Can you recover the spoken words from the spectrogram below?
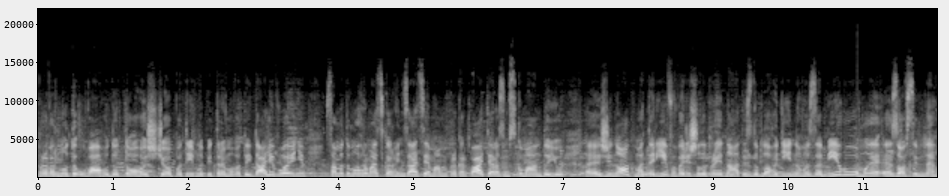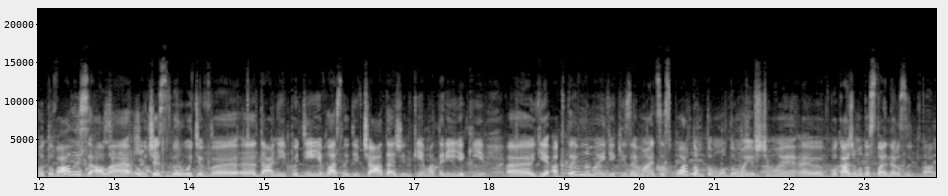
привернути увагу до того, що потрібно підтримувати й далі воїнів. Саме тому громадська організація Мами Прикарпаття разом з командою е, жінок, матерів вирішили приєднатись до благодійного забігу. Ми е, зовсім не готувалися, але участь беруть в е, даній події власне дівчата, жінки, матері, які е, є активними, які займаються спортом. Тому думаю, що ми е, покажемо достойний результат.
